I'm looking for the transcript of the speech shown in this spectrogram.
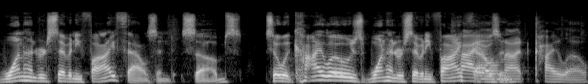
one hundred seventy five thousand subs. So at Kylo's 175,000. Kyle, not Kylo.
